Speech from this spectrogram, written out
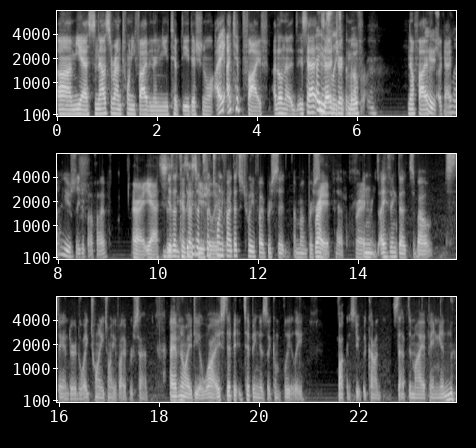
um, yeah, so now it's around 25 and then you tip the additional. I, I tip five. I don't know. Is that, I is that a jerk move? five. No, I five? usually, Okay. I usually tip about five. All right. Yeah. so- Because that's, because that's that's, usually the 25 that's 25 percent amount percent Right. tip. right. and i think that's about standard like 20 25 percent i have no idea why Stip- tipping is a completely fucking stupid concept in my opinion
